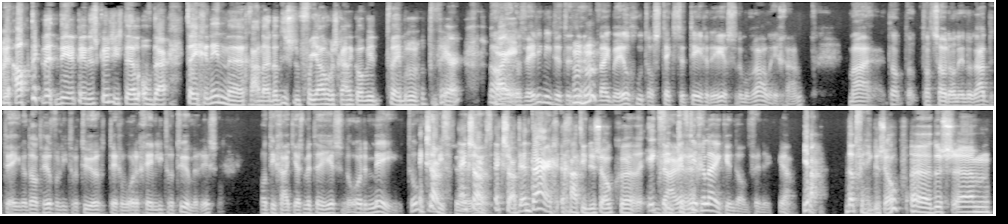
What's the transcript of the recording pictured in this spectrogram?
moraal ter, discussie stellen of daar tegenin uh, gaan. Nou, dat is voor jou waarschijnlijk alweer twee bruggen te ver. Nou, maar, dat weet ik niet. Het, het, mm -hmm. het, lijkt me heel goed als teksten tegen de heersende moraal ingaan. Maar dat, dat, dat zou dan inderdaad betekenen dat heel veel literatuur tegenwoordig geen literatuur meer is. Want die gaat juist met de heersende orde mee, toch? Exact, exact, ja. exact. En daar gaat hij dus ook. Uh, ik daar vind, heeft hij gelijk in dan, vind ik. Ja, ja dat vind ik dus ook. Uh, dus um,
